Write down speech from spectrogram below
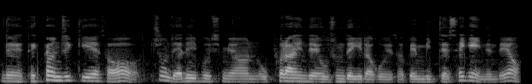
네, 덱 편집기에서 쭉 내려보시면 오프라인 대 우승덱이라고 해서 맨 밑에 세 개 있는데요.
